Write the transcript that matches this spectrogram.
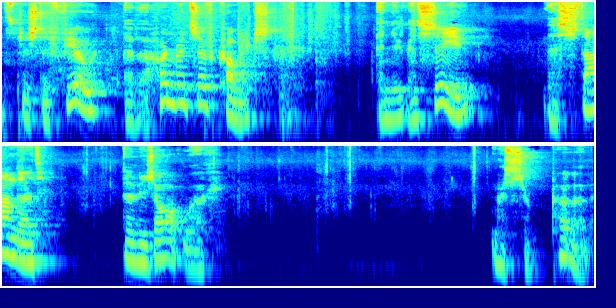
It's just a few of the hundreds of comics and you can see the standard of his artwork was superb.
